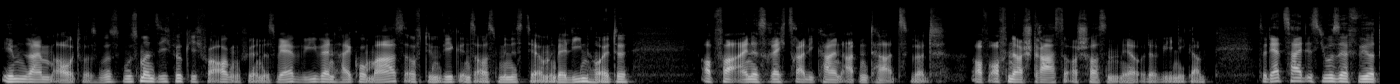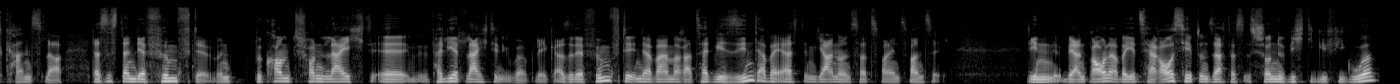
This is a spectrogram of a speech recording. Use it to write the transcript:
In seinem Auto. Das muss, muss man sich wirklich vor Augen führen. Das wäre wie wenn Heiko Maas auf dem Weg ins Außenministerium in Berlin heute Opfer eines rechtsradikalen Attentats wird. Auf offener Straße erschossen, mehr oder weniger. Zu der Zeit ist Josef Wirth Kanzler. Das ist dann der fünfte. Man bekommt schon leicht, äh, verliert leicht den Überblick. Also der fünfte in der Weimarer Zeit. Wir sind aber erst im Jahr 1922. Den Bernd Braun aber jetzt heraushebt und sagt, das ist schon eine wichtige Figur.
